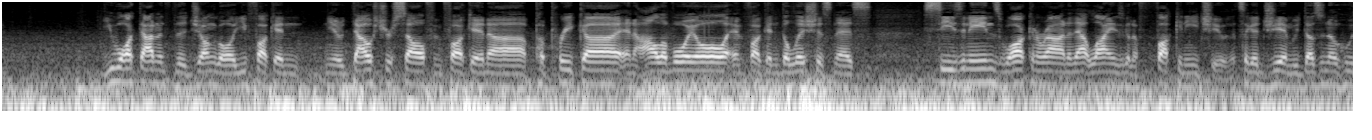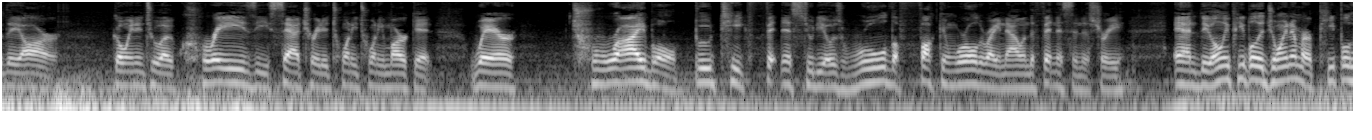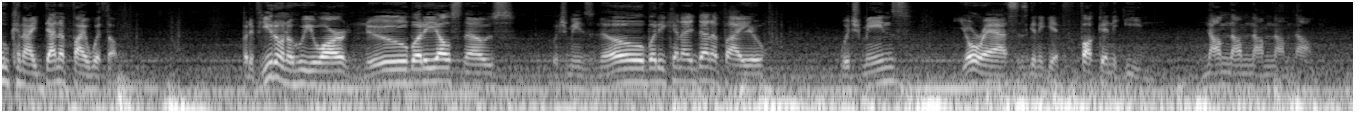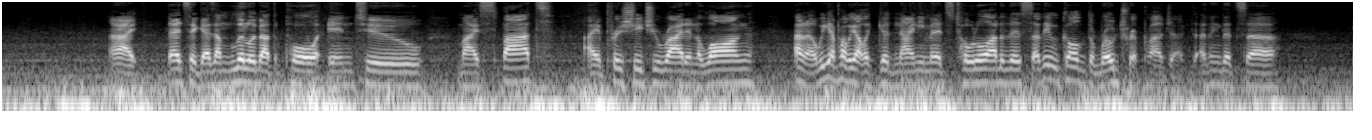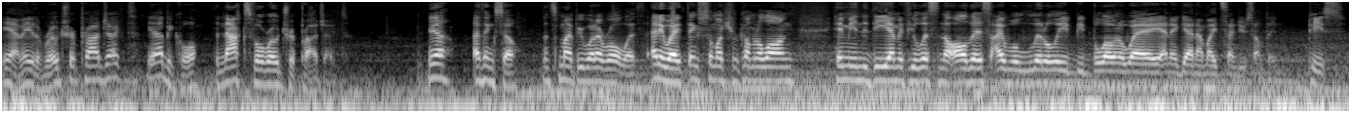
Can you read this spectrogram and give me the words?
You walked out into the jungle, you fucking, you know, doused yourself in fucking uh, paprika and olive oil and fucking deliciousness seasonings, walking around, and that lion's gonna fucking eat you. That's like a gym who doesn't know who they are going into a crazy saturated 2020 market where tribal boutique fitness studios rule the fucking world right now in the fitness industry. And the only people that join them are people who can identify with them. But if you don't know who you are, nobody else knows, which means nobody can identify you, which means your ass is to get fucking eaten. Nom, nom, nom, nom, nom. All right, that's it, guys. I'm literally about to pull into my spot. I appreciate you riding along. I don't know. We got probably got like good 90 minutes total out of this. I think we called it the road trip project. I think that's, uh, yeah, maybe the road trip project. Yeah, that'd be cool. The Knoxville road trip project. Yeah, I think so. This might be what I roll with. Anyway, thanks so much for coming along. Hit me in the DM if you listen to all this. I will literally be blown away. And again, I might send you something. Peace.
